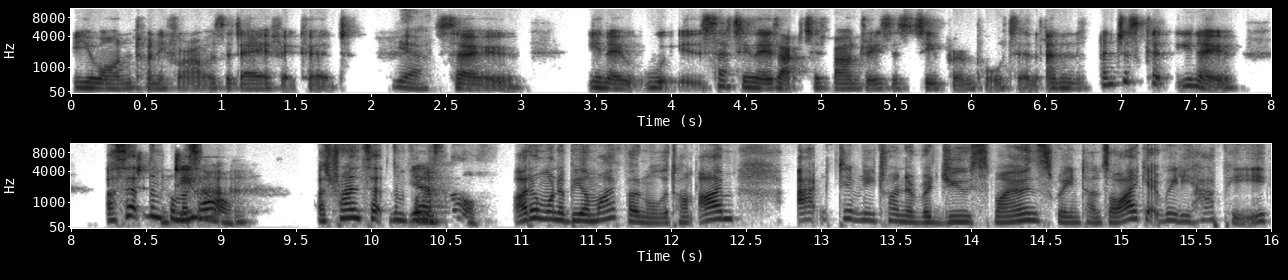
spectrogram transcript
you on 24 hours a day if it could. Yeah. So, you know, w- setting those active boundaries is super important and and just you know, I set them for myself. That. I try and set them for yeah. myself. I don't want to be on my phone all the time. I'm actively trying to reduce my own screen time. So I get really happy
